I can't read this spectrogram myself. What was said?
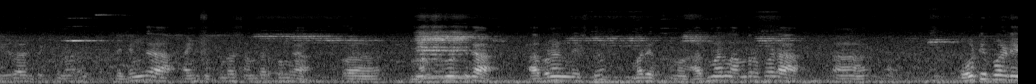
హీరో అనిపించుకున్నారు. నిజంగా ఆయన చెప్పుకున్న సందర్భంగా మనస్ఫూర్తిగా అభినందిస్తూ మరి అభిమానులు అందరూ కూడా ఆ, పోటీపడి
